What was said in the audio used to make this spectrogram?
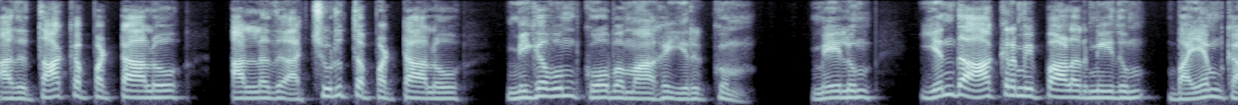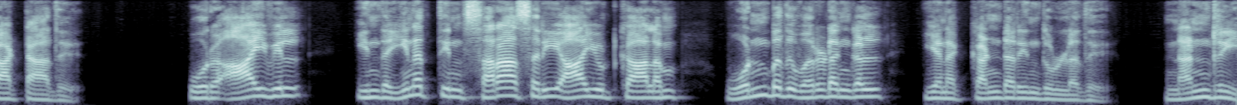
அது தாக்கப்பட்டாலோ அல்லது அச்சுறுத்தப்பட்டாலோ மிகவும் கோபமாக இருக்கும். மேலும் எந்த ஆக்கிரமிப்பாளர் மீதும் பயம் காட்டாது. ஒரு ஆய்வில் இந்த இனத்தின் சராசரி ஆயுட்காலம் ஒன்பது வருடங்கள் எனக் கண்டறிந்துள்ளது. நன்றி!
